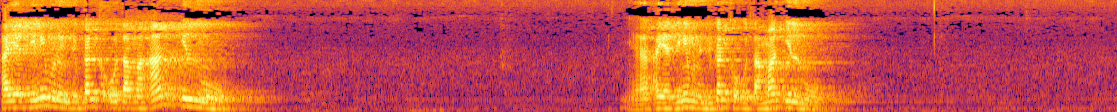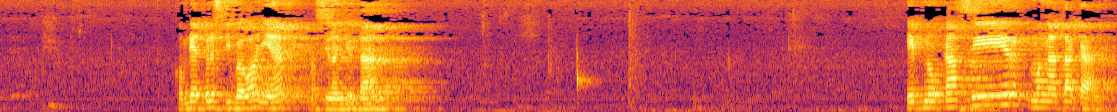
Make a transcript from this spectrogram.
Ayat ini menunjukkan keutamaan ilmu. Ya, ayat ini menunjukkan keutamaan ilmu. Kemudian tulis di bawahnya masih lanjutan. Ibnu Kasir mengatakan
